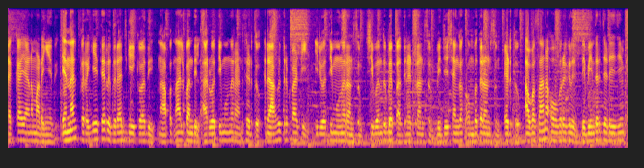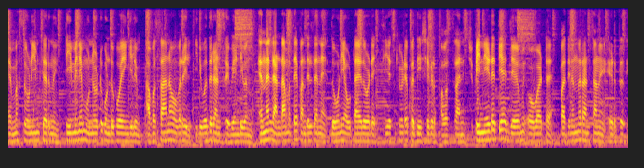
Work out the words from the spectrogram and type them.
ഡക്കായാണ് മടങ്ങിയത്. എന്നാൽ പിറകെത്തിയ ഋതുരാജ് ഗെയ്ക്വാദ് നാൽപ്പത്തിനാല് പന്തിൽ അറുപത്തിമൂന്ന് റൺസ് എടുത്തു. രാഹുൽ ത്രിപാഠി ഇരുപത്തിമൂന്ന് റൺസും ശിവൻ ദുബെ പതിനെട്ട് റൺസും വിജയ് ശങ്കർ ഒമ്പത് റൺസും എടുത്തു. അവസാന ഓവറുകളിൽ രവീന്ദ്ര ജഡേജയും എം എസ് ധോണിയും ചേർന്ന് ടീമിനെ മുന്നോട്ട് കൊണ്ടുപോയെങ്കിലും അവസാന ഓവറിൽ ഇരുപത് റൺസ് വേണ്ടിവന്നു. എന്നാൽ രണ്ടാമത്തെ പന്തിൽ തന്നെ ധോണി ഔട്ടായതോടെ സി എസ് കെയുടെ പ്രതീക്ഷകൾ അവസാനിച്ചു. പിന്നീടെത്തിയ ജേമി ഓവേർട്ട് പതിനൊന്ന് റൺസാണ് എടുത്തത്.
